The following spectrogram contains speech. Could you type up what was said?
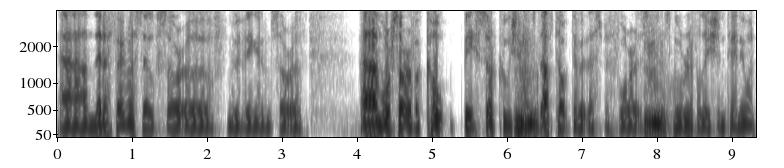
Um, then I found myself sort of moving in sort of uh, more sort of occult based circles. You mm. know, I've, talked about this before. It's, mm. it's no revelation to anyone.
